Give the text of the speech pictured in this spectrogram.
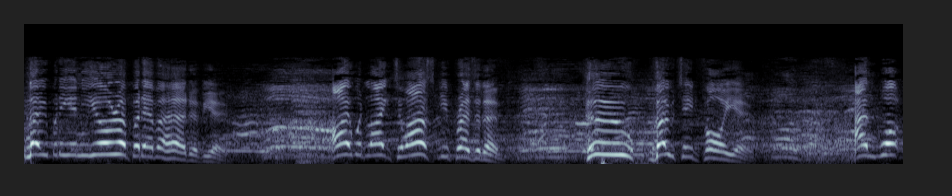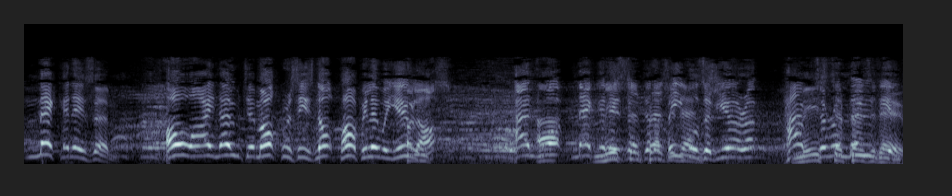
nobody in europe had ever heard of you. i would like to ask you president who voted for you and what mechanism Oh, I know democracy is not popular with you lot. And Uh, what mechanism do the peoples of Europe have to remove you?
